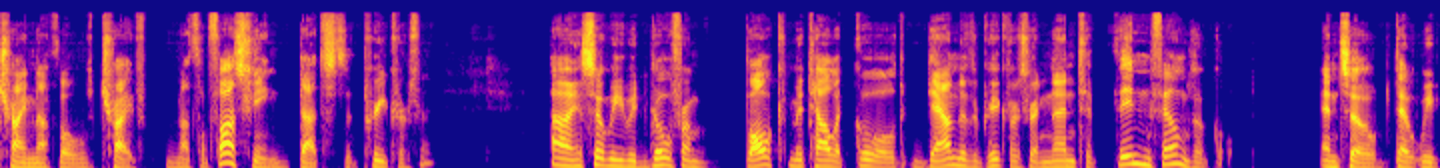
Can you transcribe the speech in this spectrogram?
trimethyl trimethylphosphine. That's the precursor. Uh, so we would go from bulk metallic gold down to the precursor and then to thin films of gold. And so that we,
